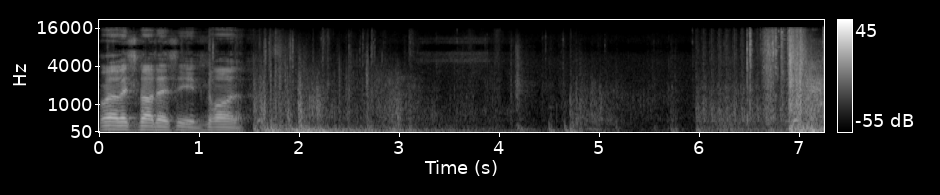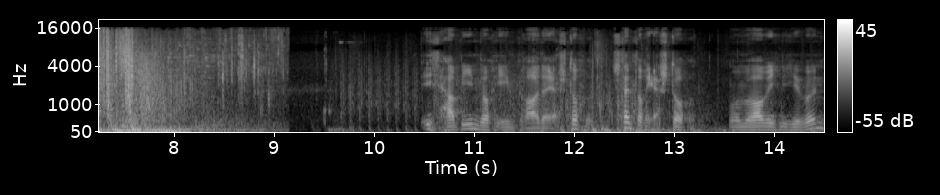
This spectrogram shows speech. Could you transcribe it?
Oder was war das eben gerade? Ich hab ihn doch eben gerade erstochen. Stand doch erstochen. Warum habe ich nicht gewonnen?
